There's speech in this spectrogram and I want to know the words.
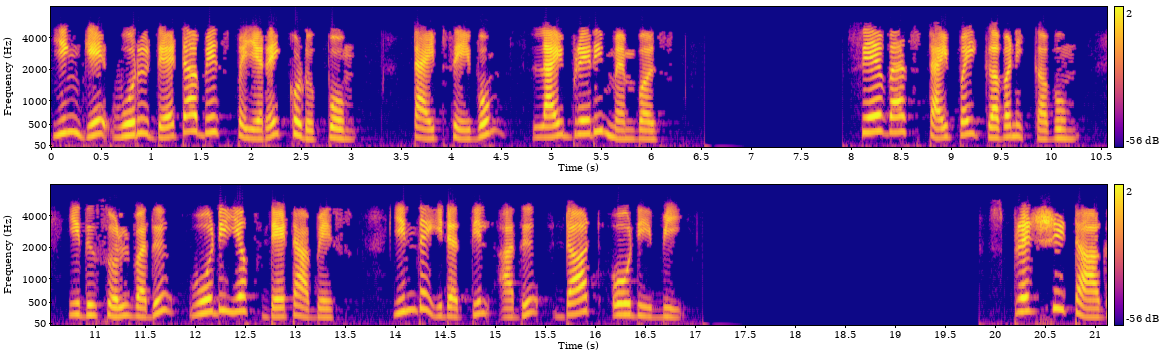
இங்கே ஒரு டேட்டாபேஸ் பெயரை கொடுப்போம். டைப் செய்வோம் library members save A S type ஐ கவனிக்கவும். இது சொல்வது ஒடிஎஃப் டேட்டாபேஸ் இந்த இடத்தில் அது. odb ஸ்ப்ரெட்ஷீட் ஆக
